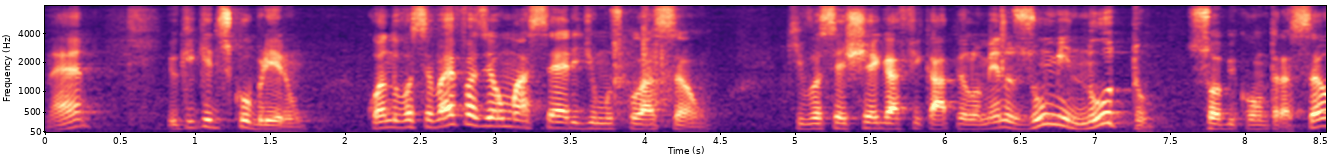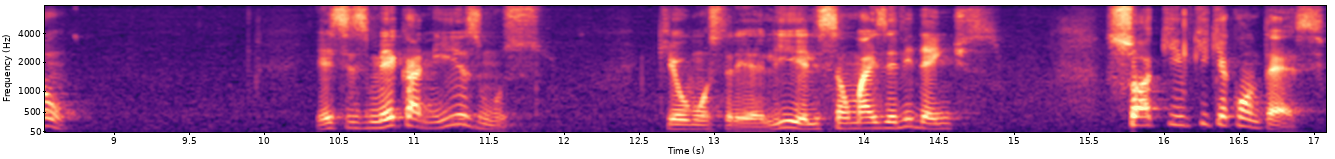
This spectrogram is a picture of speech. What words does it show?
né? E o que, que descobriram? Quando você vai fazer uma série de musculação que você chega a ficar pelo menos um minuto sob contração, esses mecanismos que eu mostrei ali, eles são mais evidentes. Só que o que, que acontece?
